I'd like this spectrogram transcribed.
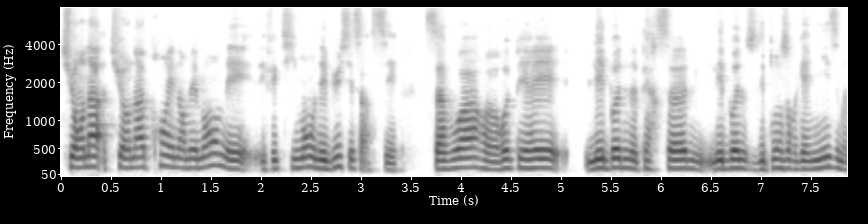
tu, en, as, tu en apprends énormément, mais effectivement, au début, c'est ça c'est savoir repérer les bonnes personnes, les, bonnes, les bons organismes.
